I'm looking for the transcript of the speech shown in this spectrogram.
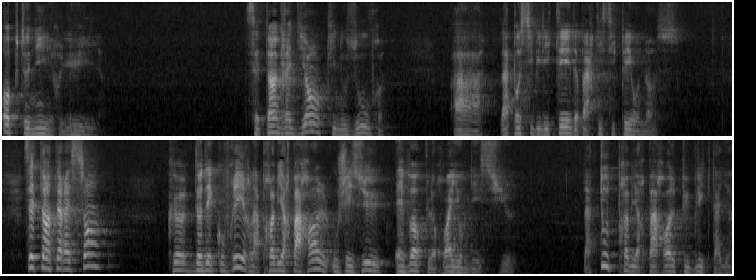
obtenir l'huile? Cet ingrédient qui nous ouvre à la possibilité de participer aux noces. C'est intéressant que de découvrir la première parole où Jésus évoque le royaume des cieux. La toute première parole publique d'ailleurs.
